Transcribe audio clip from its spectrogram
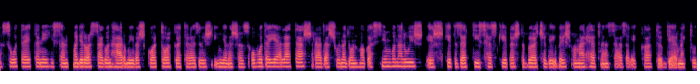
szót ejteni, hiszen Magyarországon három éves kortól kötelező és ingyenes az óvodai ellátás, ráadásul nagyon magas színvonalú is, és 2010-hez képest a bölcsödékbe is ma már 70%-kal több gyermek tud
